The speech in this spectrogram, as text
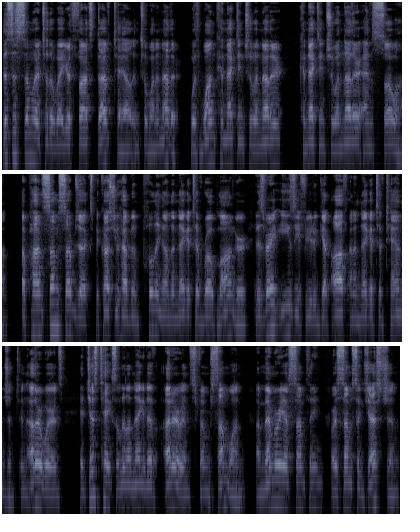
This is similar to the way your thoughts dovetail into one another, with one connecting to another, connecting to another, and so on. Upon some subjects, because you have been pulling on the negative rope longer, it is very easy for you to get off on a negative tangent. In other words, it just takes a little negative utterance from someone, a memory of something, or some suggestion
